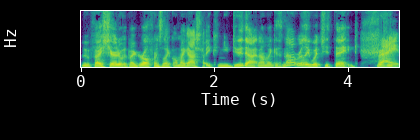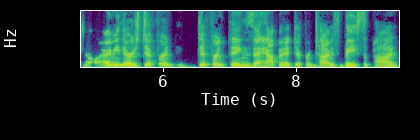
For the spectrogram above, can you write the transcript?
if I shared it with my girlfriends, like, oh my gosh, how can you do that? And I'm like, it's not really what you think. Right. You know, I mean, there's different different things that happen at different times based upon,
